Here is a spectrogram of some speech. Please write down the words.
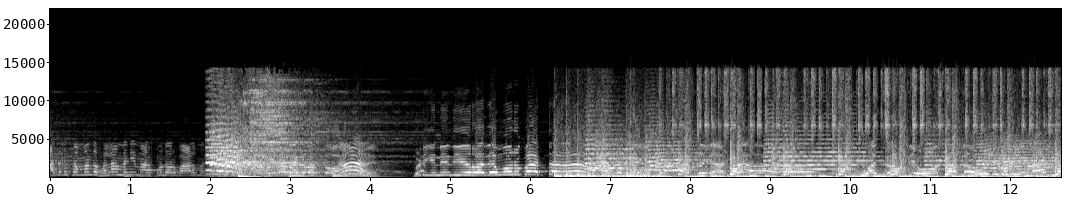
ಅದ್ರ ಸಂಬಂಧ ಹೊಲ ಮನಿ ಮಾರ್ಕೊಂಡವ್ರು ಬಾಳ ಮಂದಿ. ಹುಡುಗಿ ನಿಂದ ಇರೋದೆ ಮೂರು ಬಟ್ಟ ಎಟ್ಟ ಒತ್ತೊತ್ತಿ ಹುಡುಗಿ ನಂದು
